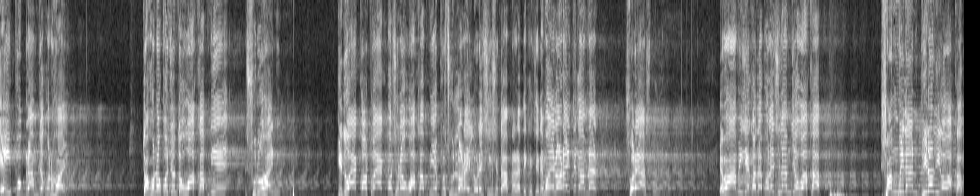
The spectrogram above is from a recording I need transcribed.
এই প্রোগ্রাম যখন হয়, তখনও পর্যন্ত ওয়াক আপ নিয়ে শুরু হয়নি। কিন্তু এক গত এক বছরে ওয়াক আপ নিয়ে প্রচুর লড়াই লড়েছি সেটা আপনারা দেখেছেন এবং এই লড়াই থেকে আমরা সরে আসব না। এবং আমি যে কথা বলেছিলাম যে ওয়াক আপ সংবিধান বিরোধী ওয়াক আপ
